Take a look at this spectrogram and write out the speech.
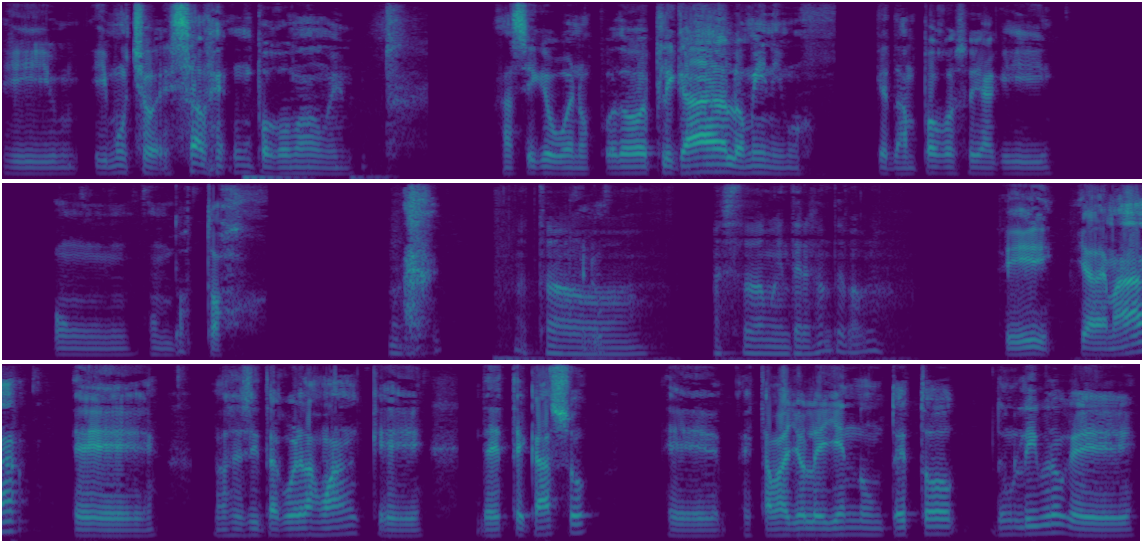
Y, y mucho es, ¿sabes? Un poco más o menos. Así que bueno, puedo explicar lo mínimo, que tampoco soy aquí un, un doctor. Ha estado, ha estado muy interesante, Pablo. Sí, y además, eh, no sé si te acuerdas, Juan, que de este caso eh, estaba yo leyendo un texto de un libro que,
